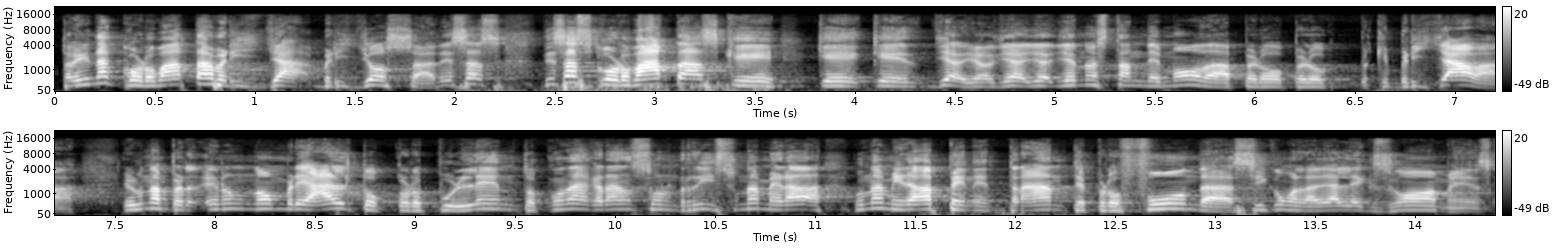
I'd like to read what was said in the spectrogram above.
Traía una corbata brillosa, de esas, de esas corbatas que, ya, no están de moda, pero, pero que brillaba. Era, era, un hombre alto, corpulento, con una gran sonrisa, una mirada, una mirada penetrante, profunda, así como la de Alex Gómez.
